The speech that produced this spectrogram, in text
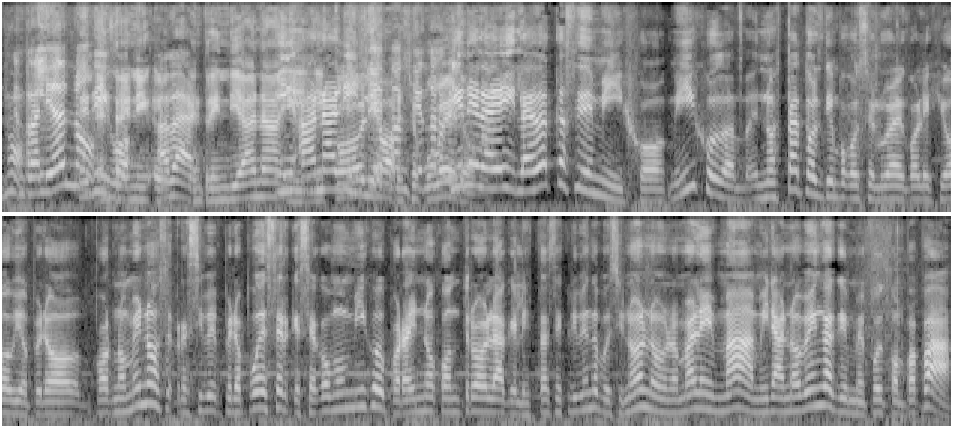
En realidad no. digo, entre, a ver, entre Indiana y, y Nicole y Tiene la, edad casi de mi hijo. Mi hijo no está todo el tiempo con celular de colegio, obvio, pero por lo menos recibe, pero puede ser que sea como mi hijo y por ahí no controla que le estás escribiendo, porque si no, lo normal es, más, mira, no venga que me fue con papá.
